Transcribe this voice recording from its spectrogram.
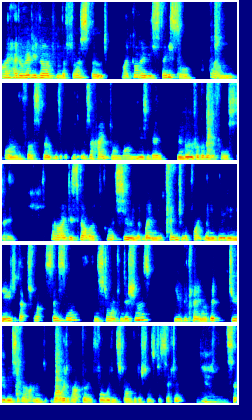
I had already learned from the first boat, I'd got a staysail um, on the first boat, it was a hanked on one using a removable in a forestay. And I discovered quite soon that when you came to the point when you really needed that staysail in strong conditions, you became a bit dubious about and worried about going forward in strong conditions to set it. Yeah. So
